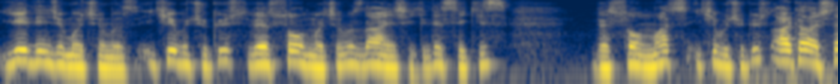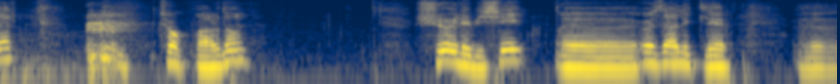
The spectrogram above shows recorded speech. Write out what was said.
Yedinci maçımız 2.5 üst ve son maçımız da aynı şekilde 8 ve son maç 2.5 üst. Arkadaşlar çok pardon. Şöyle bir şey e, özellikle e,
